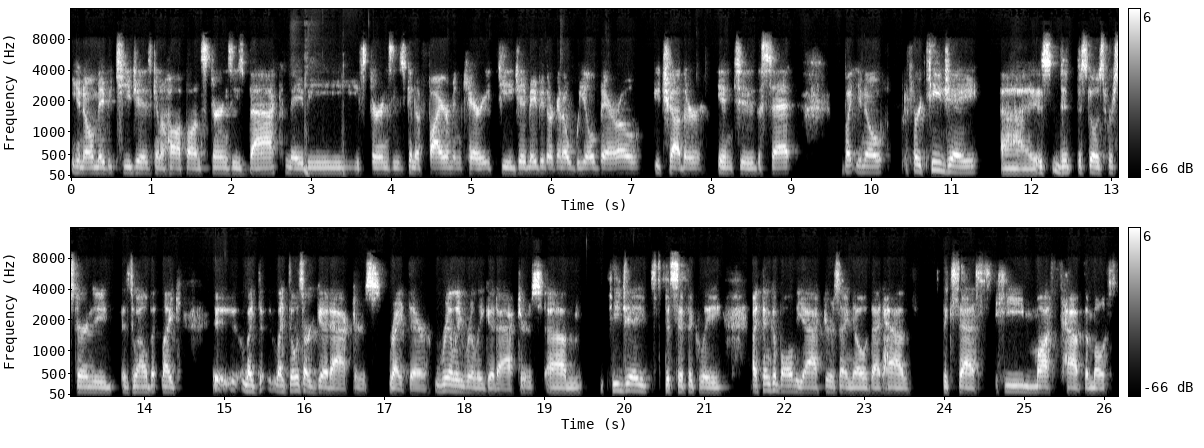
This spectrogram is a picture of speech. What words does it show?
you know, maybe TJ is going to hop on Stearnsy's back. Maybe Stearnsy's going to fireman carry TJ. Maybe they're going to wheelbarrow each other into the set. But, you know, for TJ, uh, this, goes for Stearnsy as well. But like, eh, like, like those are good actors right there. Really, really good actors. Um, TJ specifically, I think of all the actors I know that have success, he must have the most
